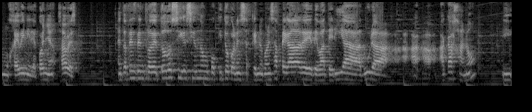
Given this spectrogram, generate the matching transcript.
un heavy ni de coña, ¿sabes? Entonces, dentro de todo, sigue siendo un poquito con esa, pegada de, batería dura a caja, ¿no? Y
